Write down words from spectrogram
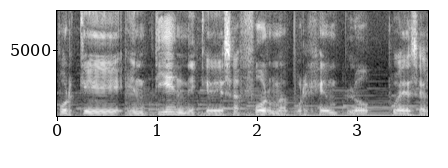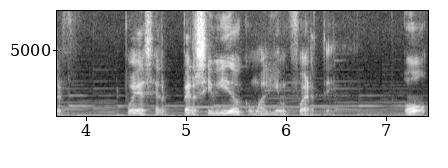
porque entiende que de esa forma, por ejemplo, puede ser, puede ser percibido como alguien fuerte o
